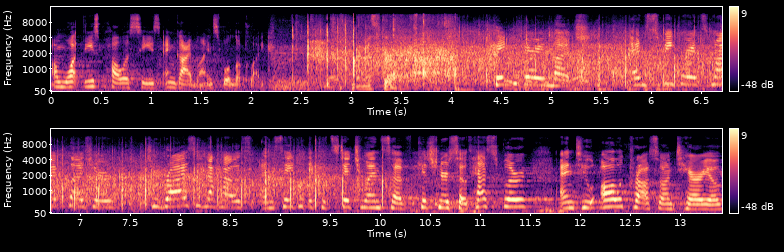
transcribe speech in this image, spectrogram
on what these policies and guidelines will look like. Minister. Thank you very much. And Speaker, it's my pleasure to rise in the House and say to the constituents of Kitchener South Hespeler and to all across Ontario,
